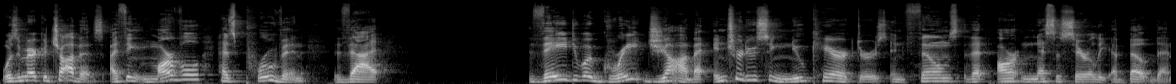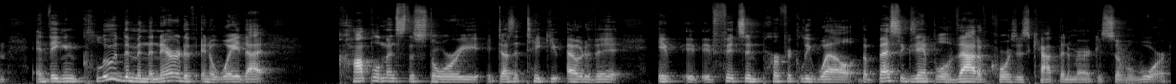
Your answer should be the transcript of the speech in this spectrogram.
was America Chavez. I think Marvel has proven that they do a great job at introducing new characters in films that aren't necessarily about them. And they include them in the narrative in a way that complements the story, it doesn't take you out of it. It, it, it, fits in perfectly well. The best example of that, of course, is Captain America Civil War.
